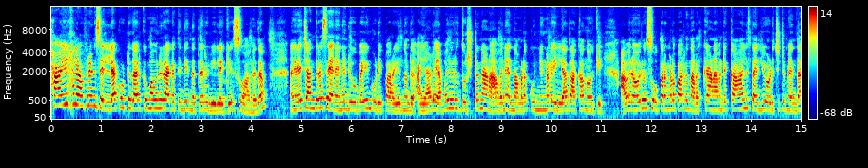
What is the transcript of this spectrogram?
ഹായ് ഹലോ ഫ്രണ്ട്സ് എല്ലാ കൂട്ടുകാർക്കും മൗനരാഗത്തിന്റെ ഇന്നത്തെ റിവ്യൂയിലേക്ക് സ്വാഗതം. അങ്ങനെ ചന്ദ്രസേനനും രൂപയും കൂടി പറയുന്നുണ്ട് അയാൾ അവനൊരു ദുഷ്ടനാണ്. അവനെ നമ്മുടെ കുഞ്ഞുങ്ങളെ ഇല്ലാതാക്കാൻ നോക്കി. അവൻ ഓരോ സൂത്രങ്ങൾ പറഞ്ഞ് നടക്കുകയാണ്. അവന്റെ കാൽ തല്ലി ഒടിച്ചിട്ടും എന്താ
